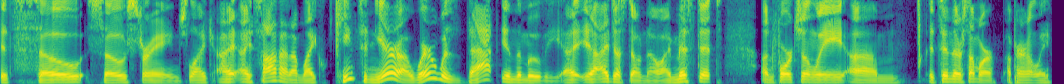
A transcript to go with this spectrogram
It's so so strange. Like I, I saw that, I'm like quinceanera. Where was that in the movie? I, yeah, I just don't know. I missed it. Unfortunately, um, it's in there somewhere apparently.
